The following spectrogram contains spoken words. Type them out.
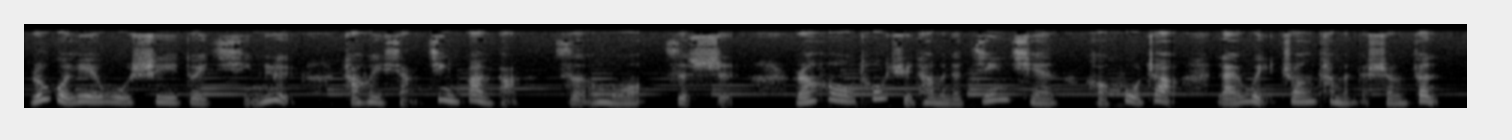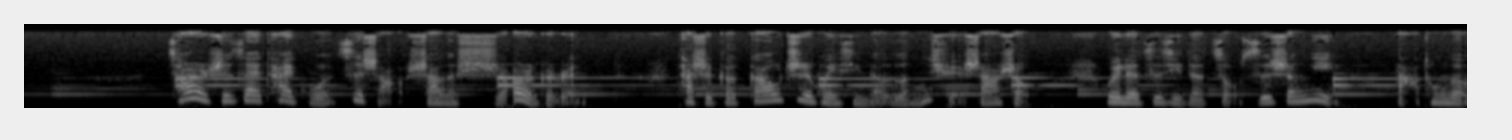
如果猎物是一对情侣，他会想尽办法折磨自噬，然后偷取他们的金钱和护照来伪装他们的身份。查尔斯在泰国至少杀了十二个人，他是个高智慧型的冷血杀手。为了自己的走私生意，打通了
